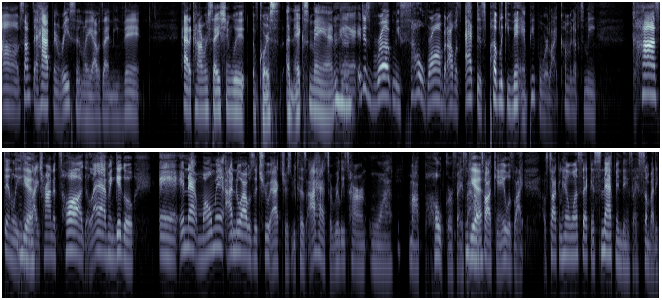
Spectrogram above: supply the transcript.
Um, something happened recently. I was at an event, had a conversation with, of course, an ex man, Mhm. and it just rubbed me so wrong. But I was at this public event, and people were like coming up to me constantly, Yeah. and like trying to talk, laugh, and giggle. And in that moment, I knew I was a true actress because I had to really turn on my poker face. Like, Yeah. I'm talking, it was like I was talking to him one second, snapping things like somebody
